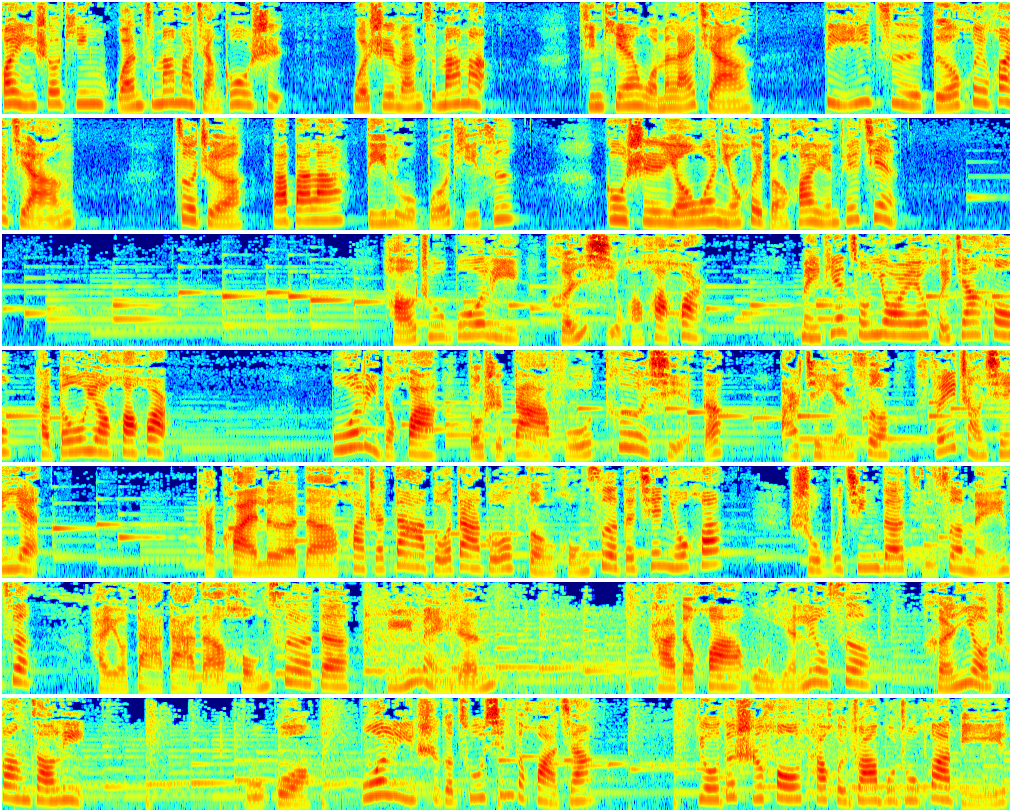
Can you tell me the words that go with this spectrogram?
欢迎收听丸子妈妈讲故事，我是丸子妈妈。今天我们来讲第一次得绘画奖，作者芭芭拉·迪鲁伯提斯。故事由蜗牛绘本花园推荐。豪猪玻璃很喜欢画画，每天从幼儿园回家后，他都要画画。玻璃的画都是大幅特写的。而且颜色非常鲜艳。他快乐的画着大朵大朵粉红色的牵牛花，数不清的紫色梅子，还有大大的红色的虞美人。他的画五颜六色，很有创造力。不过，玻璃是个粗心的画家，有的时候他会抓不住画笔，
